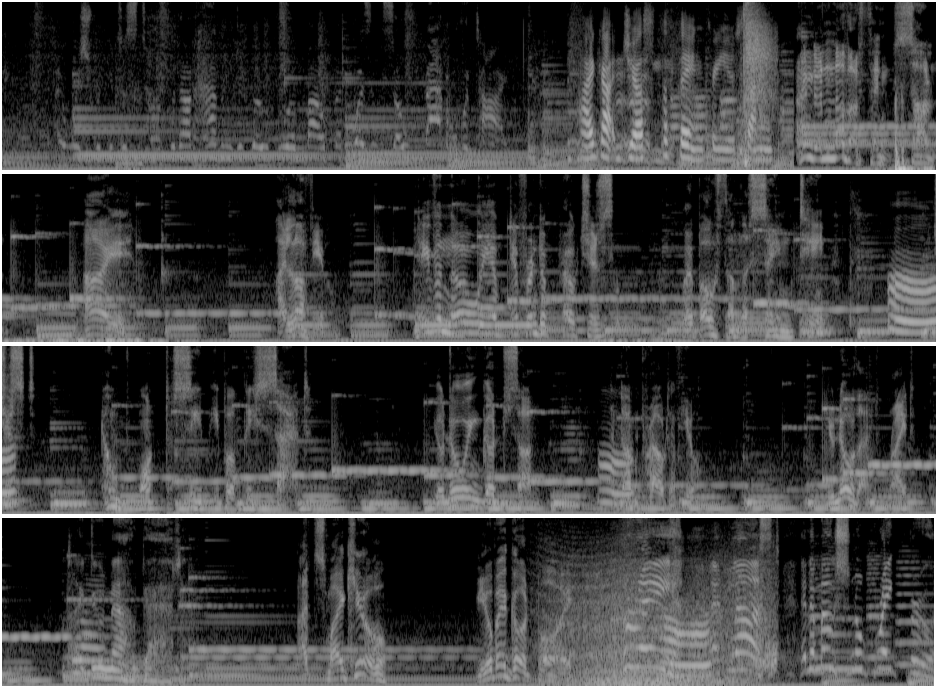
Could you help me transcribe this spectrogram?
I wish we could just talk without having to go through a mouth that wasn't so mad all the time. I got just the thing for you, Sonny. And another thing, son. I. I love you. Even though we have different approaches, we're both on the same team. Aww. I just don't want to see people be sad. You're doing good, son. And I'm proud of you. You know that, right? I do now, Dad. That's my cue. You be good, boy. Hooray! Aw. At last! An emotional breakthrough!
